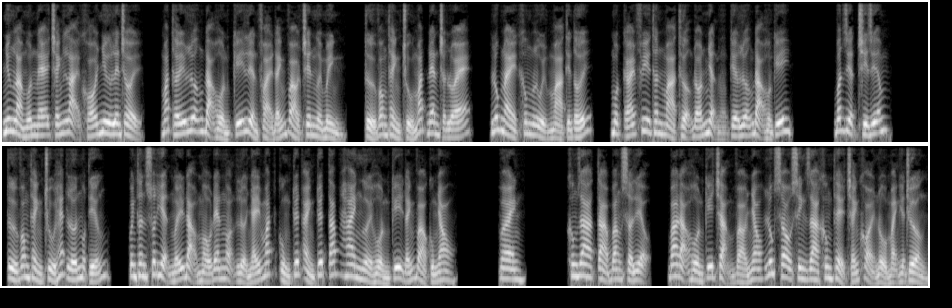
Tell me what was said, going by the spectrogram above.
Nhưng là muốn né tránh lại khó như lên trời, mắt thấy lưỡng đạo hồn kỹ liền phải đánh vào trên người mình, tử vong thành chủ mắt đen chật lóe, lúc này không lùi mà tiến tới, một cái phi thân mà thượng đón nhận kia lưỡng đạo hồn kỹ. Bất diệt chi diễm. Tử vong thành chủ hét lớn một tiếng, quanh thân xuất hiện mấy đạo màu đen ngọn lửa nháy mắt cùng tuyết ảnh tuyết táp hai người hồn kỹ đánh vào cùng nhau. Và anh, không ra tà băng sở liệu, ba đạo hồn kỹ chạm vào nhau lúc sau sinh ra không thể tránh khỏi nổ mạnh hiện trường.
